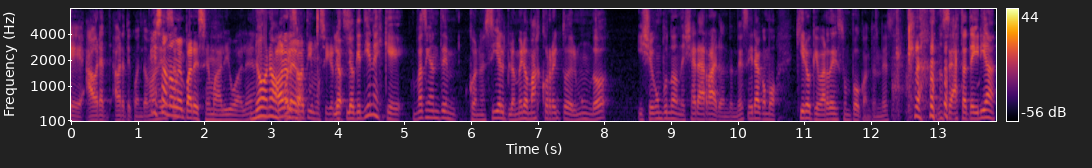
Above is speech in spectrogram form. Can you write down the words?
Eh, ahora, ahora te cuento más. Esa de no eso. me parece mal igual, ¿eh? No, no, Ahora eso. debatimos si Lo, querés. lo que tiene es que básicamente conocí el plomero más correcto del mundo y llegó un punto donde ya era raro, ¿entendés? Era como, quiero que bardees un poco, ¿entendés? No sé, hasta te diría,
